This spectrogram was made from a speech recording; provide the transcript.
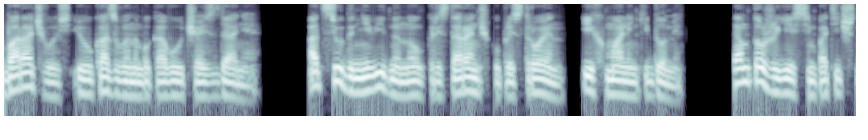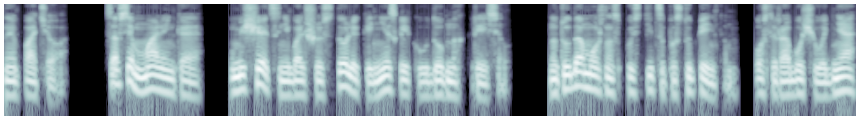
Оборачиваюсь и указываю на боковую часть здания. Отсюда не видно, но к ресторанчику пристроен их маленький домик. Там тоже есть симпатичное патио. Совсем маленькое, умещается небольшой столик и несколько удобных кресел. Но туда можно спуститься по ступенькам. После рабочего дня,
